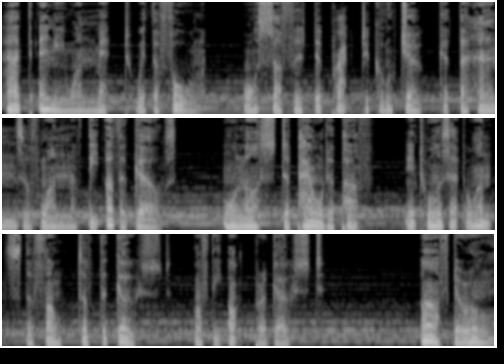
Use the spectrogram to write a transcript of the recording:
Had anyone met with a fall or suffered a practical joke at the hands of one of the other girls, or lost a powder puff, it was at once the fault of the ghost of the opera ghost. After all,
